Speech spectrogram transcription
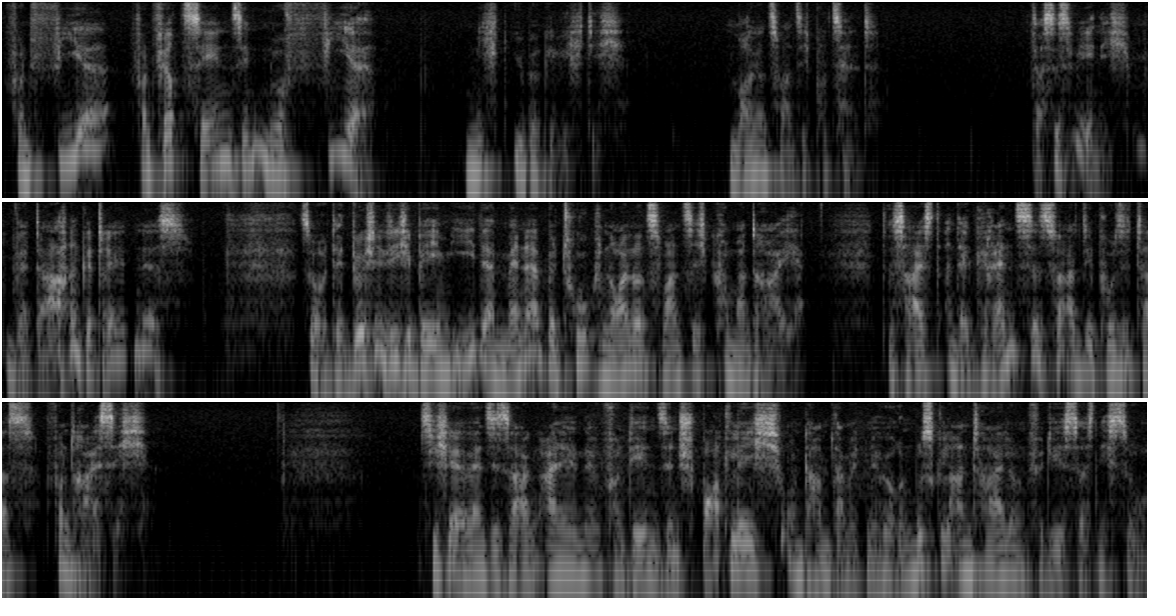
Von vier, von 14 sind nur vier nicht übergewichtig. 29 Prozent. Das ist wenig, wer da angetreten ist. So, der durchschnittliche BMI der Männer betrug 29,3. Das heißt an der Grenze zur Adipositas von 30. Sicher werden Sie sagen, einige von denen sind sportlich und haben damit einen höheren Muskelanteil und für die ist das nicht so,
